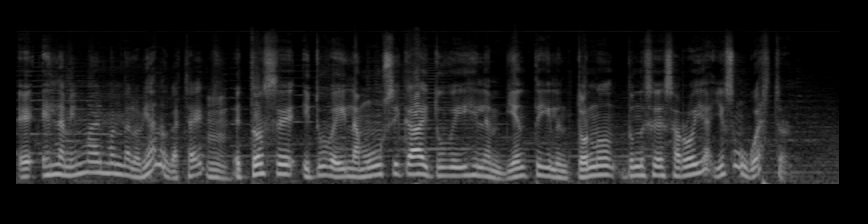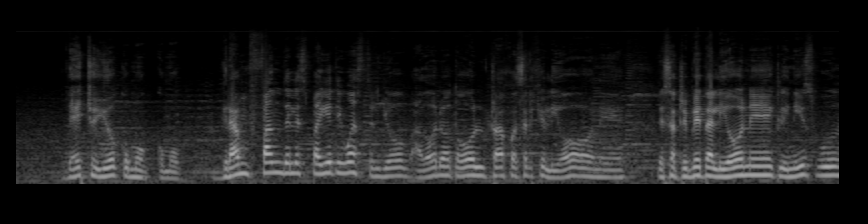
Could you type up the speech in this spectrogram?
Eh, es la misma del Mandaloriano, ¿cachai? Mm. Entonces, y tú veis la música y tú veis el ambiente y el entorno donde se desarrolla y es un western. De hecho, yo como, como gran fan del Spaghetti Western, yo adoro todo el trabajo de Sergio Leone, de esa tripleta Leone, Clint Eastwood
